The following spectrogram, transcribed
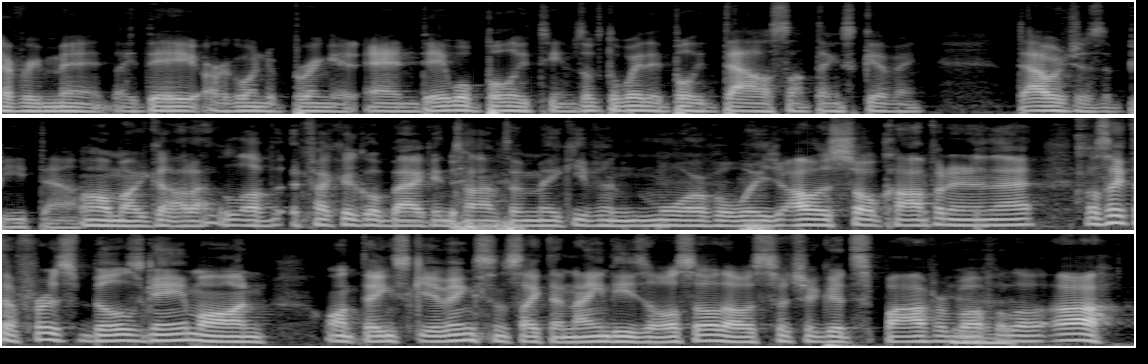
every minute. Like they are going to bring it, and they will bully teams. Look the way they bullied Dallas on Thanksgiving. That was just a beatdown. Oh my god, I love it. If I could go back in time to make even more of a wager, I was so confident in that. It was like the first Bills game on on Thanksgiving since like the '90s. Also, that was such a good spot for Buffalo. Ah, oh,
